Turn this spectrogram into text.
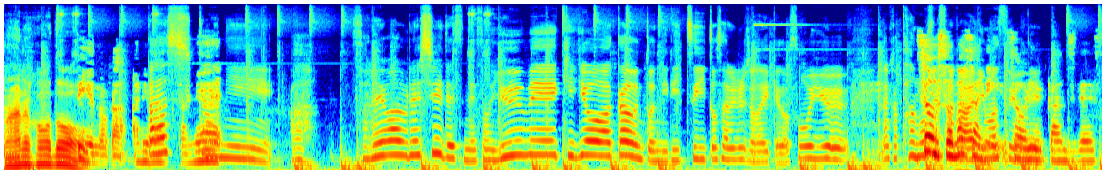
なるほどっていうのがありましたね。確かにあそれは嬉しいですねその有名企業アカウントにリツイートされるじゃないけどそういうなんか楽しさがありますよね。そういう感じです。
